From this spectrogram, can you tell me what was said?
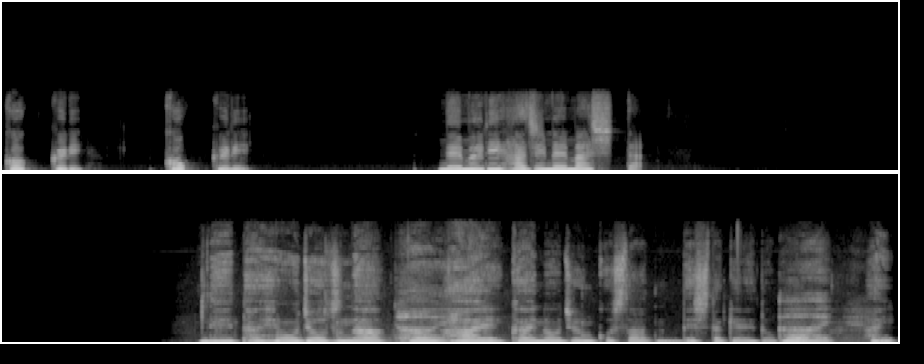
こっくりこっくり眠り始めました。ね、大変お上手な、はい、はい、海野純子さんでしたけれども、はい、はい。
